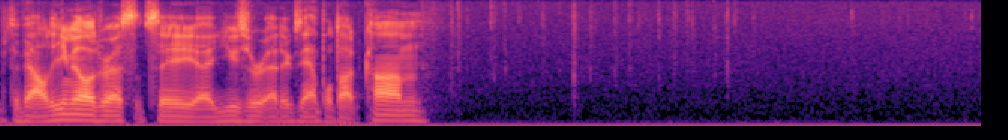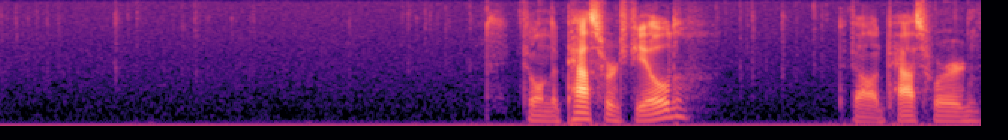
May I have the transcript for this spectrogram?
with a valid email address, let's say uh, user at example.com. Fill in the password field, the valid password.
